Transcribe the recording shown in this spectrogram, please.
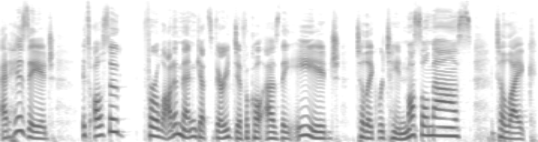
at his age. It's also for a lot of men gets very difficult as they age to like retain muscle mass, to like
